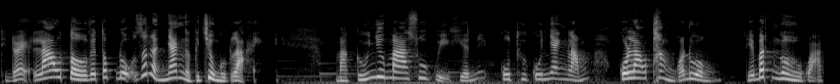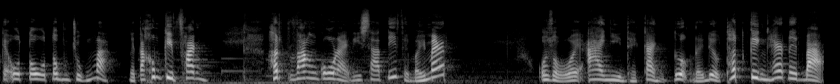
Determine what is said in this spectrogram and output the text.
thì nó lại lao tờ với tốc độ rất là nhanh ở cái chiều ngược lại. Mà cứ như ma xui quỷ khiến ấy, cô thư cô nhanh lắm cô lao thẳng qua đường. Thế bất ngờ quá cái ô tô tông chúng mà người ta không kịp phanh. Hất văng cô này đi xa tít phải mấy mét. Ôi rồi ôi ai nhìn thấy cảnh tượng đấy đều thất kinh hét lên bảo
